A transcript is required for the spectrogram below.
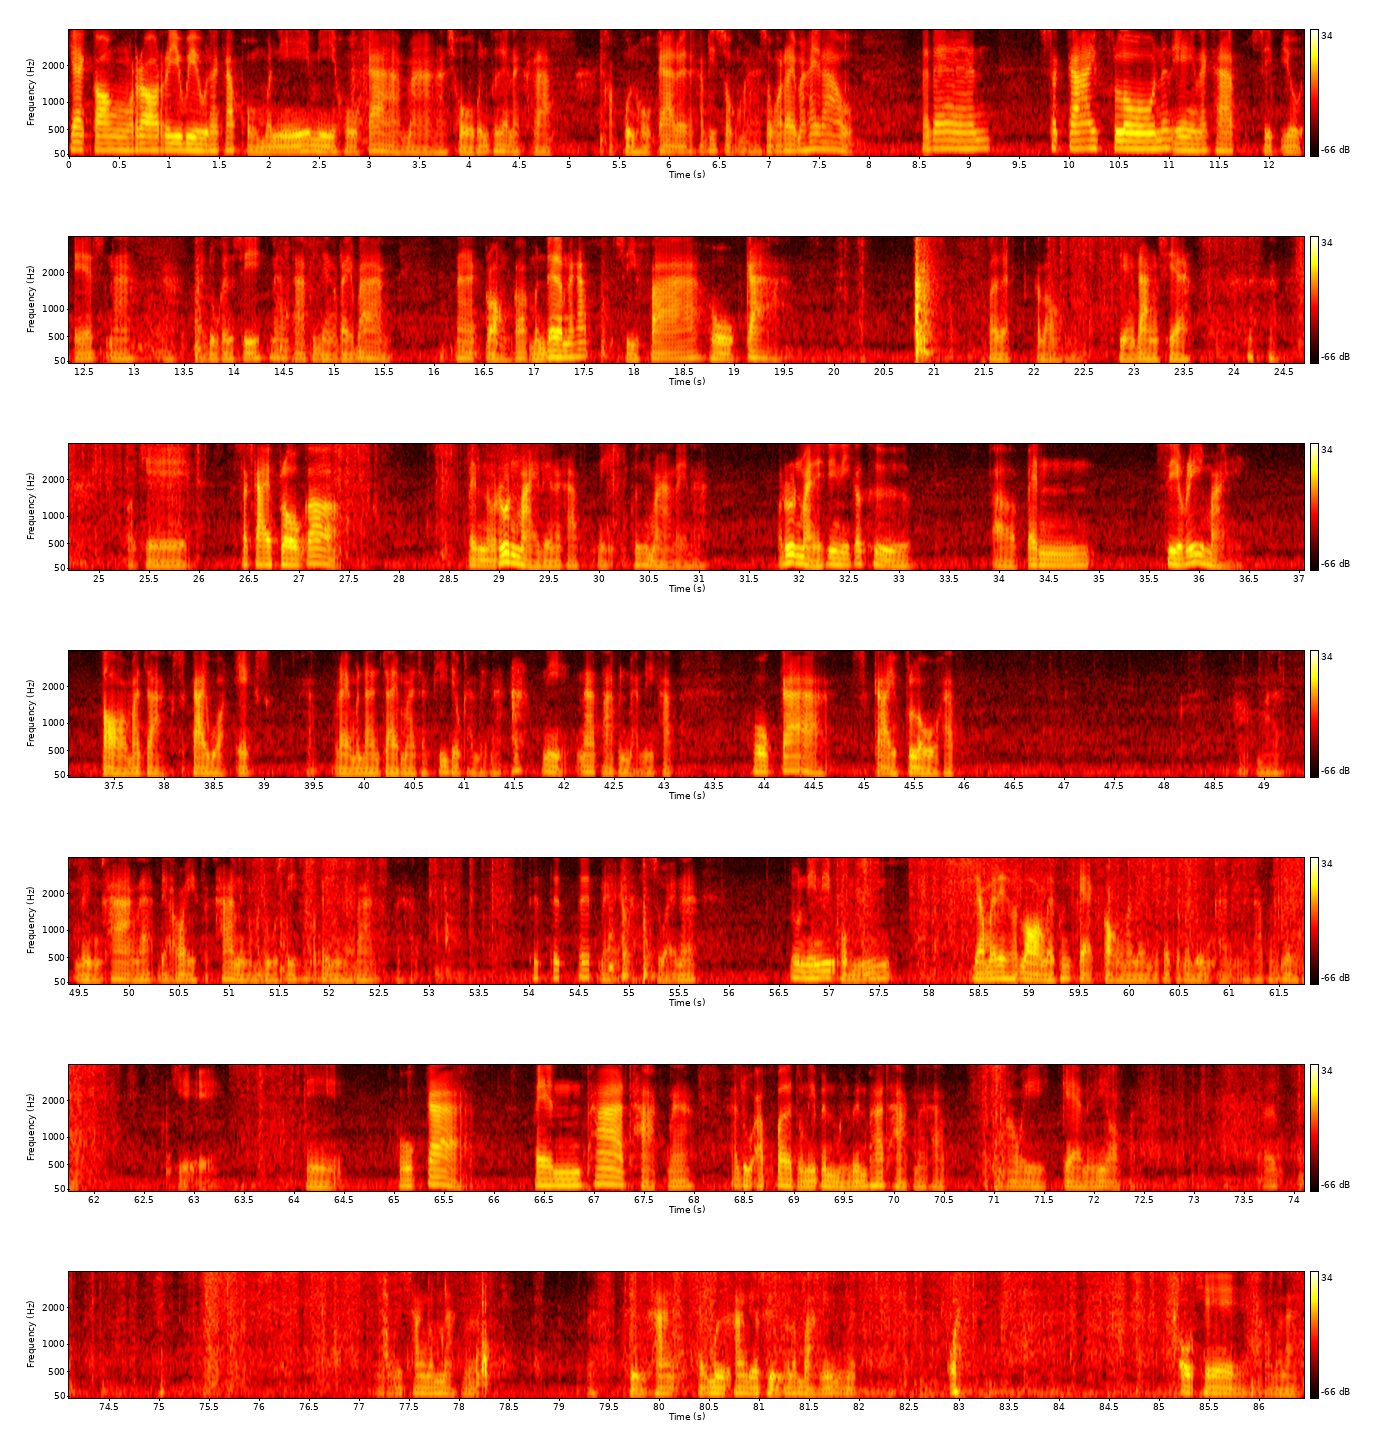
แกะกล่องรอรีวิวนะครับผมวันนี้มีโฮก้ามาโชว์เพื่อนๆนะครับ ขอบคุณโฮก้าด้วยนะครับที่ส่งมาส่งอะไรมาให้เราแดน Sky Flow นั่นเองนะครับ 10 US นะมาดูกันซิหน้าตาเป็นอย่างไรบ้าง หน้ากล่องก็เหมือนเดิมนะครับ สีฟ้าโฮก้าเปิดกล่องเสียงดังเชียร์โอเค Sky Flow ก็ เป็นรุ่นใหม่เลยนะครับนี่เพิ่งมาเลยนะ รุ่นใหม่ในที่นี้ก็คือเออเป็นซีรีส์ใหม่ ต่อมาจาก Skyward X ครับแรงบันดาลใจมาจากที่เดียวกันเลยนะอะนี่หน้าตาเป็นแบบนี้ครับ Hoka Sky Flow ครับเอามาหนึ่งข้างแล้ว เดี๋ยวเอาอีกสักข้างหนึ่งมาดูซิว่าเป็นยังไงบ้างนะครับตึ๊ดตึ๊ดตึ๊ดแหมสวยนะ รุ่นนี้นี่ผม ยังไม่ได้ทดลองเลยเพิ่งแกะกล่องมาเลยเดี๋ยวก็จะมาดูกันนะครับเพื่อนๆครับโอเคนี่โฮก้าเป็นผ้าถักนะ ถ้าดูอัปเปอร์ตรงนี้เป็นเหมือนเป็นผ้าถักนะครับผมเอาไอ้แกนในนี้ออกก่อนเออเอาไว้ชั่งน้ำหนักเลยนะถือข้างใช้มือข้างเดียวถือก็ลำบากนิดนึงนะโอ้ยโอเค เอามาละ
